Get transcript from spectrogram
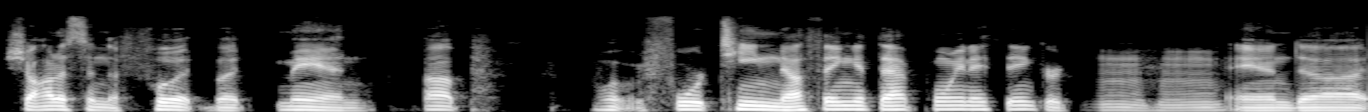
shot us in the foot, but man, up what 14 nothing at that point, I think, or Mhm. and uh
